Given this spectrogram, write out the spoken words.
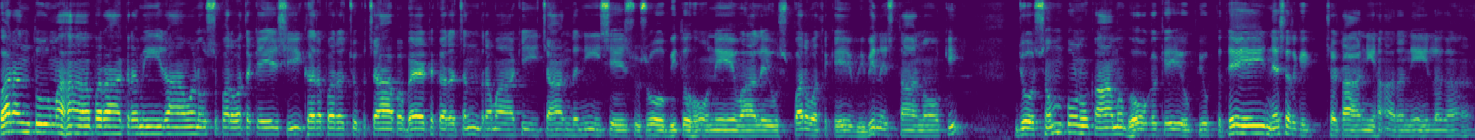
परंतु महापराक्रमी रावण उस पर्वत के शिखर पर चुपचाप बैठकर चंद्रमा की चांदनी से सुशोभित होने वाले उस पर्वत के विभिन्न स्थानों की जो संपूर्ण काम भोग के उपयुक्त थे, नैसर्गिक छटा निहारने लगा।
